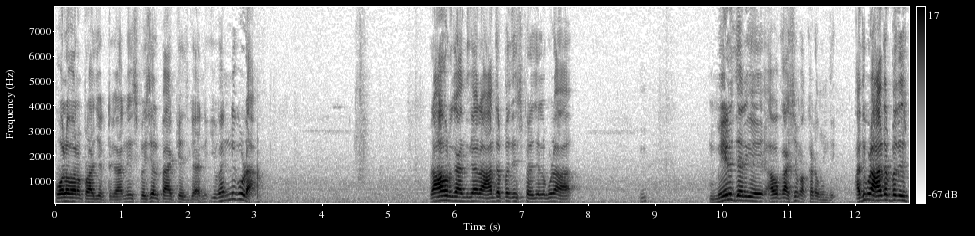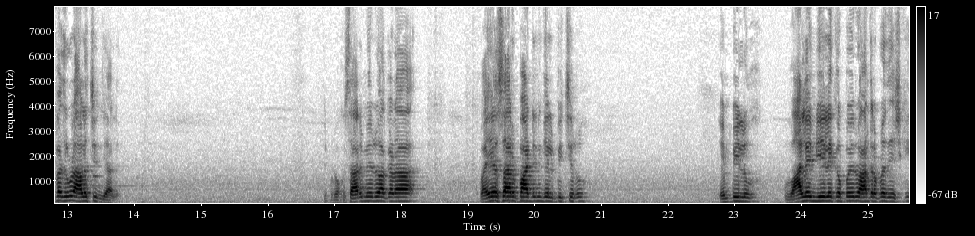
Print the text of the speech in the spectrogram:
పోలవరం ప్రాజెక్టు కానీ స్పెషల్ ప్యాకేజ్ కానీ ఇవన్నీ కూడా రాహుల్ గాంధీ గారు ఆంధ్రప్రదేశ్ ప్రజలు కూడా మేలు జరిగే అవకాశం అక్కడ ఉంది. అది కూడా ఆంధ్రప్రదేశ్ ప్రజలు కూడా ఆలోచన చేయాలి ఇప్పుడు ఒకసారి మీరు అక్కడ వైఎస్ఆర్ పార్టీని గెలిపించరు ఎంపీలు వాళ్ళేం చేయలేకపోయారు ఆంధ్రప్రదేశ్కి.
